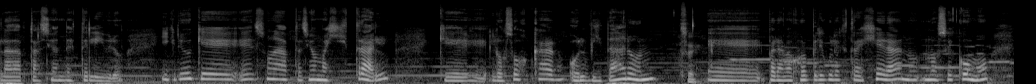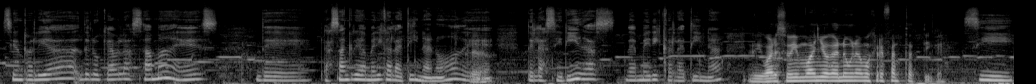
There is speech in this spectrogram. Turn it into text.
la adaptación de este libro, y creo que es una adaptación magistral que los Oscar olvidaron Sí. eh, para mejor película extranjera, no, no sé cómo, si en realidad de lo que habla Sama es de la sangre de América Latina, ¿no? De, Claro. de las heridas de América Latina. Igual ese mismo año ganó una mujer fantástica. Sí,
